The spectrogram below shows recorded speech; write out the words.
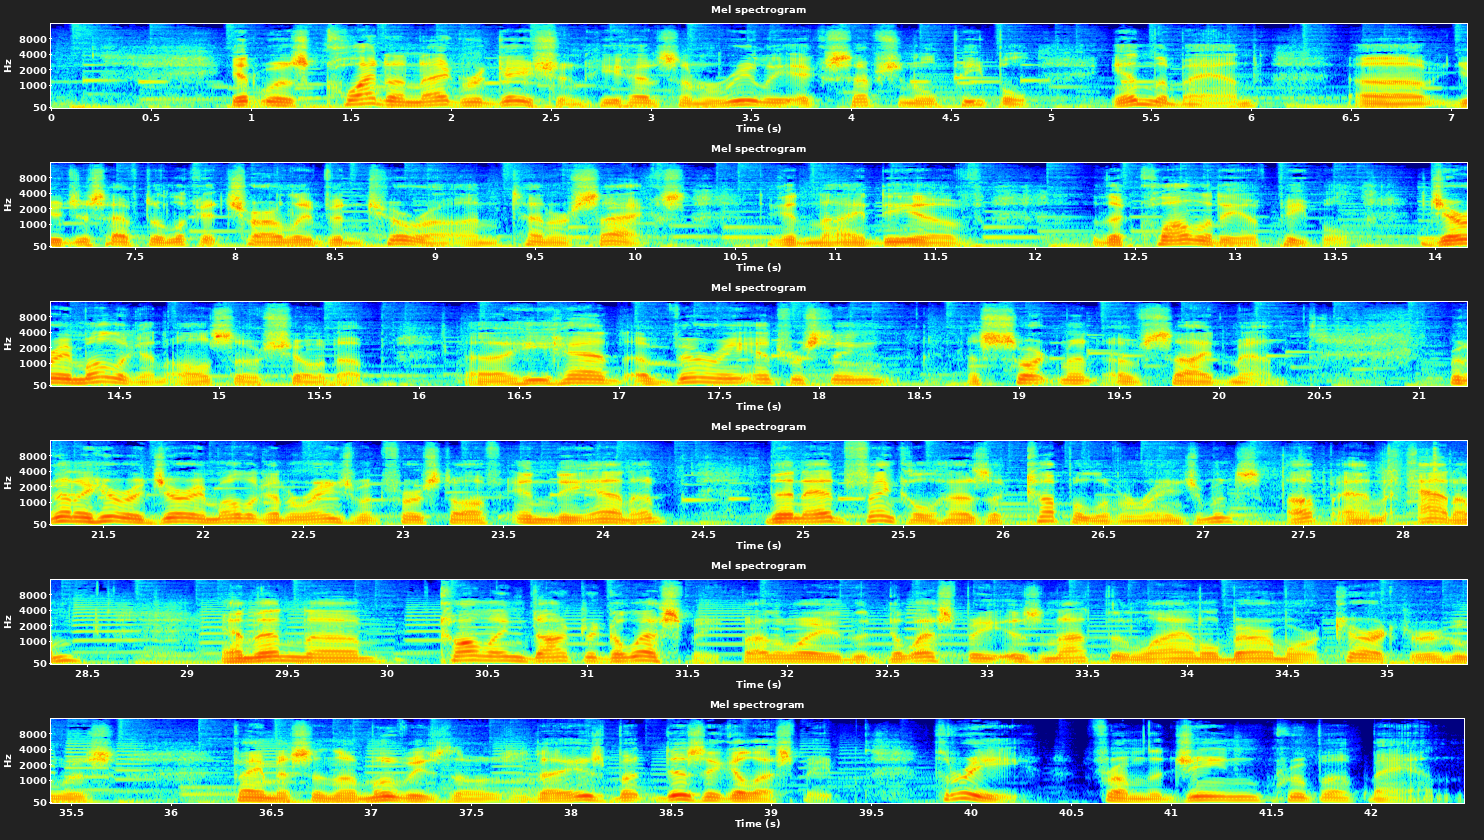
It was quite an aggregation. He had some really exceptional people in the band. Uh, you just have to look at Charlie Ventura on tenor sax to get an idea of the quality of people. Gerry Mulligan also showed up. Uh, he had a very interesting assortment of sidemen. We're going to hear a Gerry Mulligan arrangement first off, Indiana. Then Ed Finckel has a couple of arrangements, Up and Atom. And then uh, Calling Dr. Gillespie. By the way, the Gillespie is not the Lionel Barrymore character who was famous in the movies those days, but Dizzy Gillespie. Three from the Gene Krupa Band.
